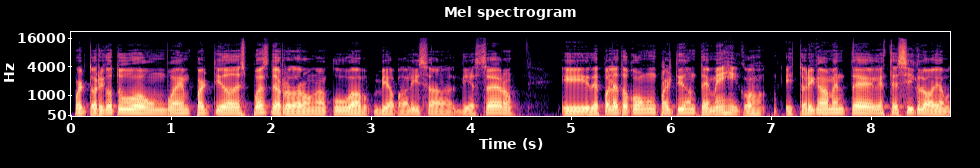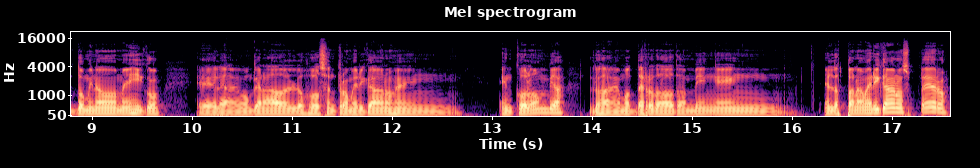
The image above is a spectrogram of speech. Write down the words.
Puerto Rico tuvo un buen partido después, derrotaron a Cuba vía paliza 10-0. Y después le tocó un partido ante México. Históricamente en este ciclo habíamos dominado a México. Eh, le habíamos ganado en los Juegos Centroamericanos en, Colombia. Los habíamos derrotado también en, los Panamericanos. Pero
